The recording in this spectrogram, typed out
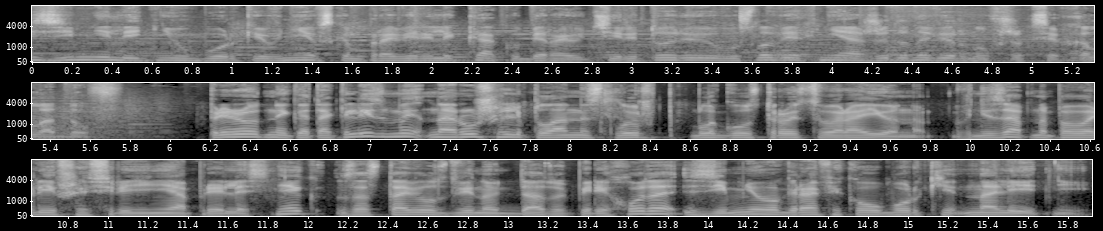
зимней-летней уборки в Невском проверили, как убирают территорию в условиях неожиданно вернувшихся холодов. Природные катаклизмы нарушили планы служб благоустройства района. Внезапно поваливший в середине апреля снег заставил сдвинуть дату перехода зимнего графика уборки на летний.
